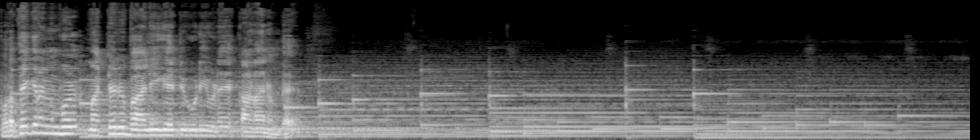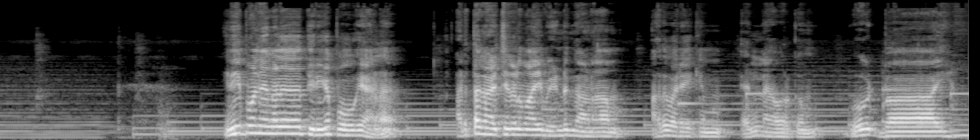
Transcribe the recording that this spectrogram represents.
പുറത്തേക്ക് ഇറങ്ങുമ്പോൾ മറ്റൊരു ബാലി ഗേറ്റ് കൂടി ഇവിടെ കാണാനുണ്ട്. ഇനിയിപ്പോൾ ഞങ്ങൾ തിരികെ പോവുകയാണ്. അടുത്ത കാഴ്ചകളുമായി വീണ്ടും കാണാം. അതുവരേക്കും എല്ലാവർക്കും ഗുഡ് ബൈ.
